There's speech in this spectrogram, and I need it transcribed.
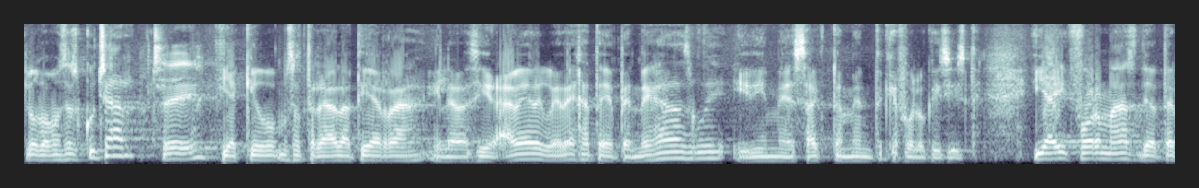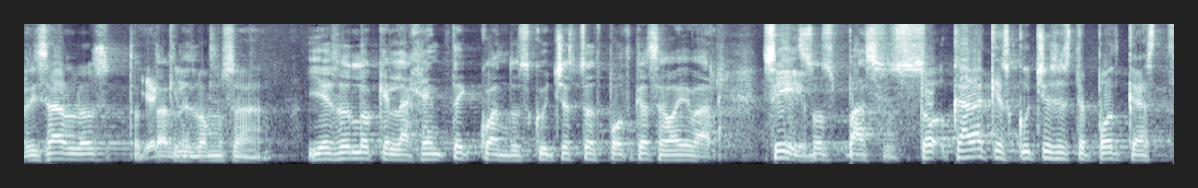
los vamos a escuchar. sí. Y aquí los vamos a traer a la tierra y le vas a decir, a ver, güey, déjate de pendejadas, güey, y dime exactamente qué fue lo que hiciste. Y hay formas de aterrizarlos y aquí Totalmente. les vamos a, Y eso es lo que la gente cuando escucha estos podcasts se va a llevar. Sí. Esos pasos. To- Cada que escuches este podcast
